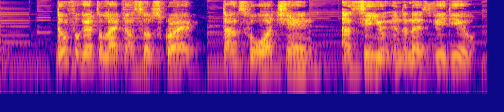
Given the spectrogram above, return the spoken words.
Don't forget to like and subscribe. Thanks for watching and see you in the next video.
